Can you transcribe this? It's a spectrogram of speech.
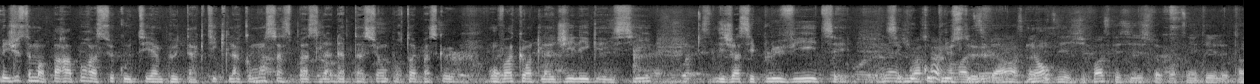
Mais justement, par rapport à ce côté un peu tactique là, comment ça se passe l'adaptation pour toi? Parce que on voit quand la G League est ici, déjà c'est plus vite, c'est beaucoup plus de. Non? je, dis, je pense que c'est juste l'opportunité et le temps.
